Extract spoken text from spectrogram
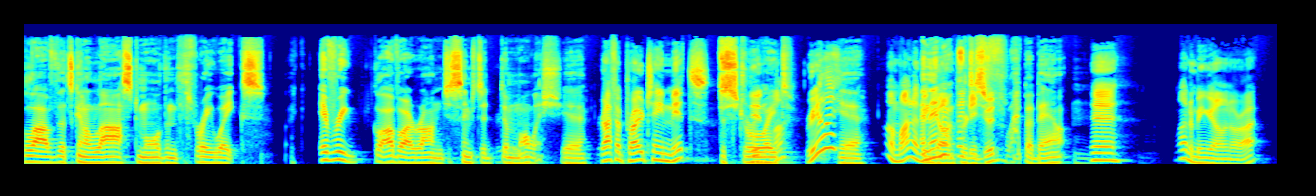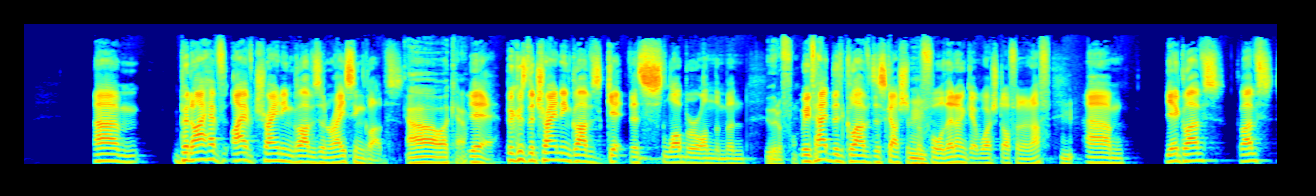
glove that's going to last more than three weeks. Every glove I run just seems to demolish. Yeah, Rapha Pro Team mitts. destroyed. Really? Yeah. Oh, mine have been going pretty just good. flap about. Yeah, might have been going all right. Um, but I have I have training gloves and racing gloves. Oh, okay. Yeah, because the training gloves get the slobber on them, and Beautiful. we've had the glove discussion Mm. before. They don't get washed often enough. Um, yeah, gloves, gloves.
